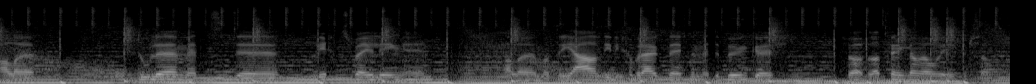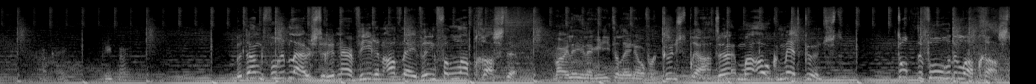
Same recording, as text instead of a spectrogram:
alle doelen met de lichtspeling en alle materialen die hij gebruikt heeft en met de bunkers. Dat vind ik dan wel weer interessant. Prima. Bedankt voor het luisteren naar weer een aflevering van Labgasten. Waar leerlingen niet alleen over kunst praten, maar ook met kunst. Tot de volgende Labgast.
